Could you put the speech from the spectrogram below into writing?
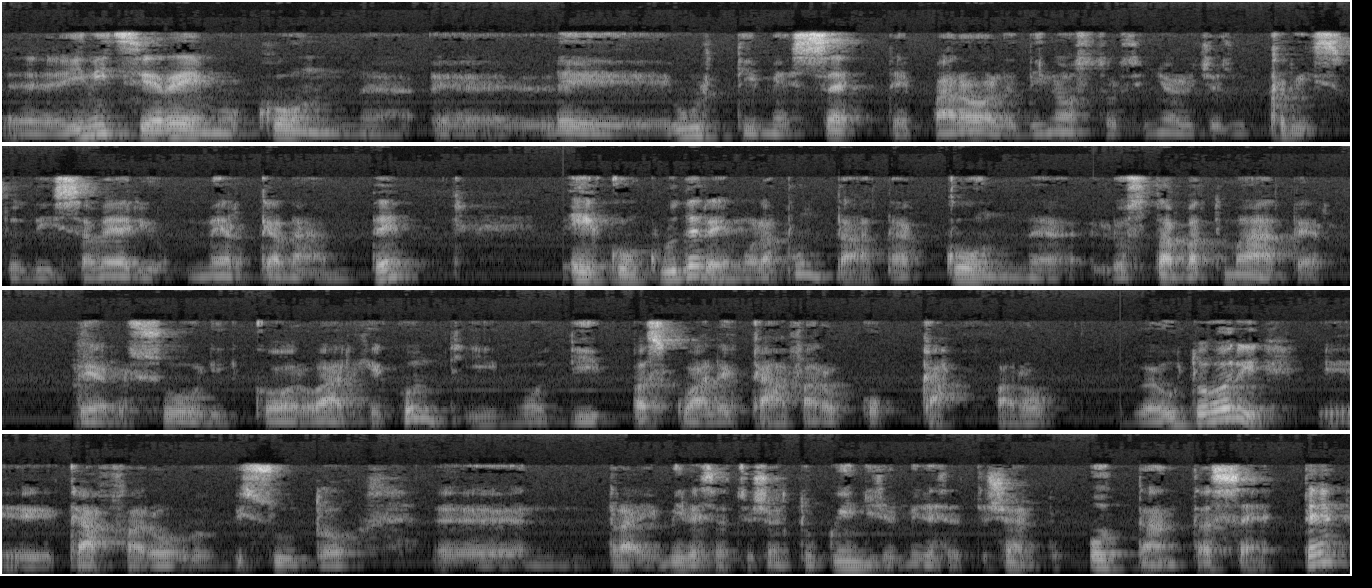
Eh, inizieremo con eh, le ultime sette parole di nostro Signore Gesù Cristo di Saverio Mercadante e concluderemo la puntata con lo Stabat Mater per soli, coro, archi e continuo di Pasquale Cafaro o Caffaro. Due autori, eh, Caffaro vissuto eh, tra il 1715 e il 1787,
